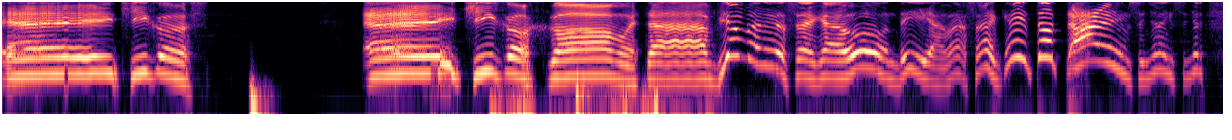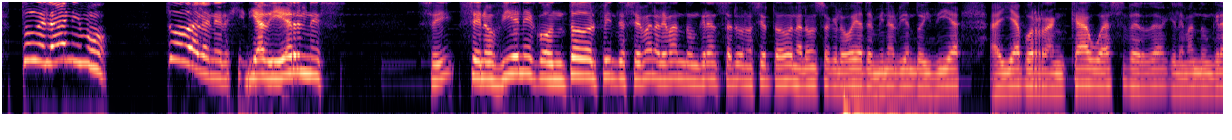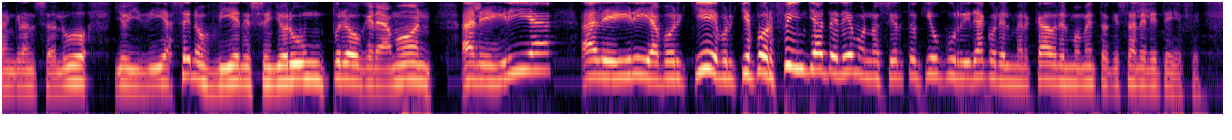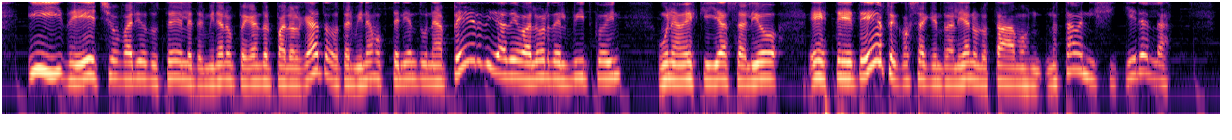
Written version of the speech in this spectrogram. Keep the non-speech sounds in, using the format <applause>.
¡Hey, chicos! ¡Hey, chicos! ¿Cómo están? Bienvenidos acá un día más a Crypto Time, señoras y señores. Todo el ánimo, toda la energía. Día viernes. ¿Sí? Se nos viene con todo el fin de semana. Le mando un gran saludo, ¿no es cierto, don Alonso? Que lo voy a terminar viendo hoy día allá por Rancaguas, ¿verdad? Que le mando un gran, gran saludo. Y hoy día se nos viene, señor, un programón. Alegría alegría. ¿Por qué? Porque por fin ya tenemos, ¿no es cierto?, qué ocurrirá con el mercado en el momento que sale el ETF. Y de hecho, varios de ustedes le terminaron pegando el palo al gato o terminamos teniendo una pérdida de valor del Bitcoin una vez que ya salió este ETF, cosa que en realidad no lo estábamos, no estaba ni siquiera en las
